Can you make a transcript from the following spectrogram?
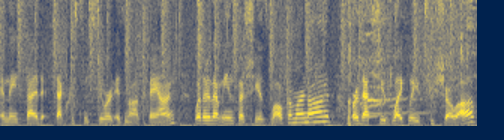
and they said that Kristen Stewart is not banned. Whether that means that she is welcome or not, or that she's likely to show up.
